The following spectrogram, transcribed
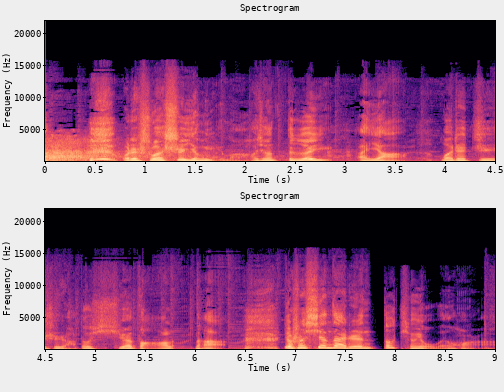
我这说的是英语吗？好像德语。哎呀，我这知识啊都学杂了啊！要说现在人都挺有文化啊，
